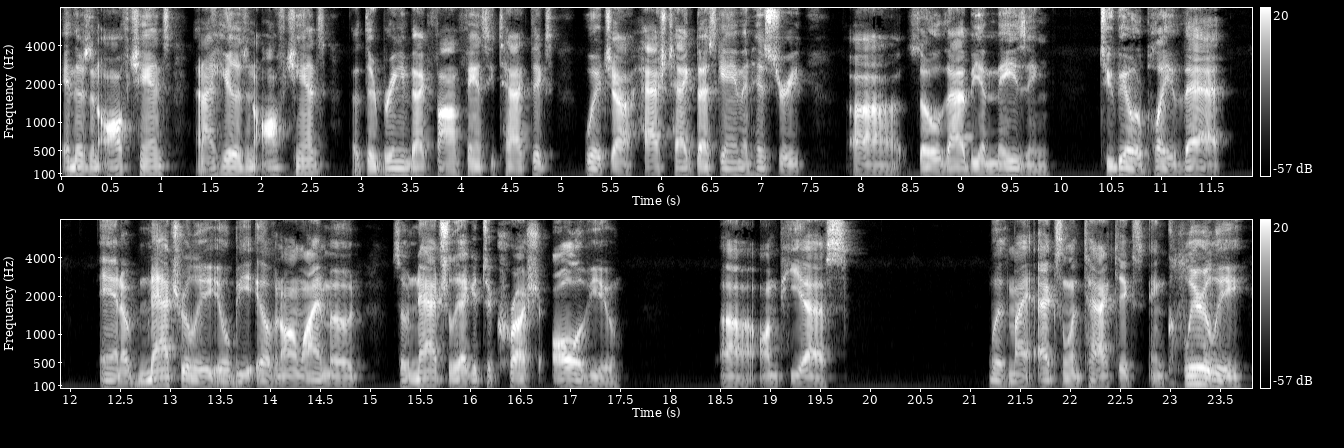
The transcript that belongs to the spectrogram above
and there's an off chance, and I hear there's an off chance that they're bringing back Final Fantasy Tactics, which uh, hashtag best game in history. Uh, so that'd be amazing to be able to play that. And uh, naturally, it'll be it'll have an online mode. So naturally, I get to crush all of you uh, on PS with my excellent tactics and clearly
